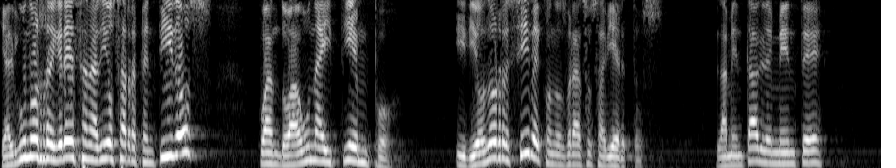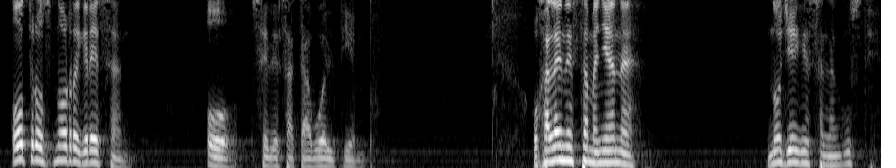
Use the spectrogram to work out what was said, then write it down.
Y algunos regresan a Dios arrepentidos cuando aún hay tiempo y Dios los recibe con los brazos abiertos. Lamentablemente, otros no regresan o se les acabó el tiempo. Ojalá en esta mañana no llegues a la angustia.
